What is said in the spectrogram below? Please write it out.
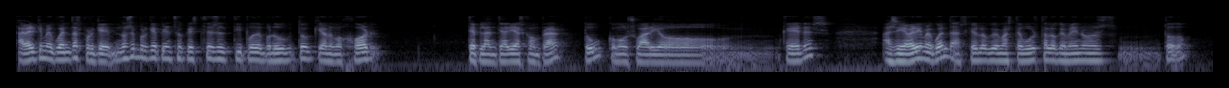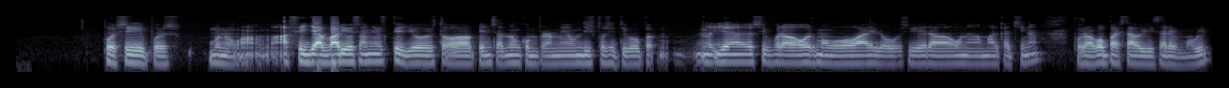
a ver qué me cuentas, porque no sé por qué pienso que este es el tipo de producto que a lo mejor te plantearías comprar, tú, como usuario que eres. Así que a ver qué me cuentas, qué es lo que más te gusta, lo que menos, todo. Pues sí, pues bueno, hace ya varios años que yo estaba pensando en comprarme un dispositivo, ya si fuera Osmo Mobile o si era una marca china, pues algo para estabilizar el móvil.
